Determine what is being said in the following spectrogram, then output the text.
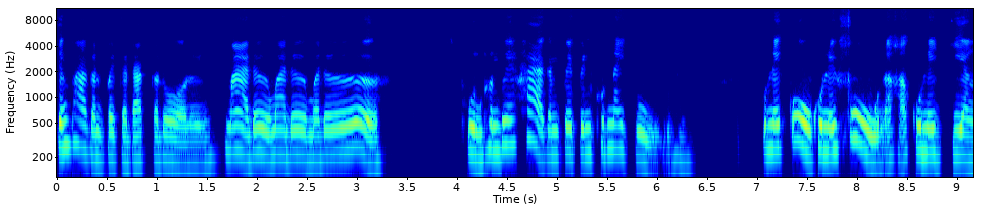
จังพากันไปกระดักกระโดดเลยมาเด้อมาเด้อมาเด้อผุนเพิ่นไปพากันไปเป็นคุณนายกูคุณนายกูคุณนายฟูนะคะ คุณนายเกียง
